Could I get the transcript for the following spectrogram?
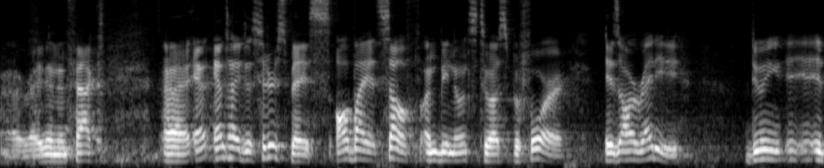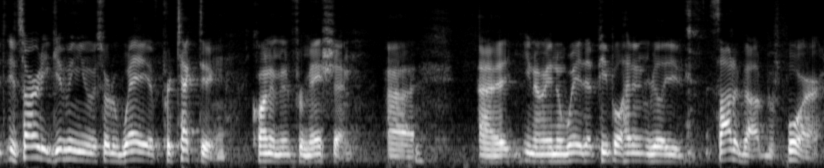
uh, right? And in fact, uh, anti-de Sitter space, all by itself, unbeknownst to us before, is already doing. It, it's already giving you a sort of way of protecting quantum information. Uh, uh, you know, in a way that people hadn't really thought about before.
